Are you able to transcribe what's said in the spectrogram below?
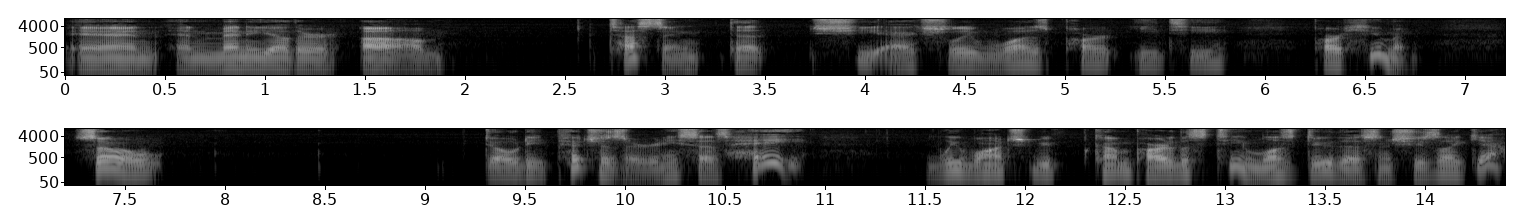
and and many other um, testing that she actually was part ET, part human. So Doty pitches her and he says, "Hey, we want you to become part of this team. Let's do this." And she's like, "Yeah."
